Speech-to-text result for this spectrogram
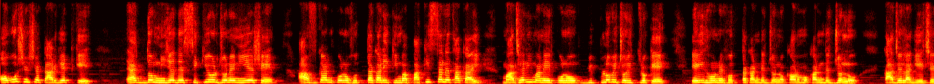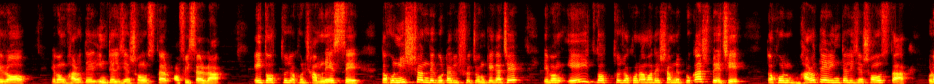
অবশেষে টার্গেটকে একদম নিজেদের সিকিউর জোনে নিয়ে এসে আফগান কোনো হত্যাকারী কিংবা পাকিস্তানে থাকায় মাঝারি মানের কোনো বিপ্লবী চরিত্রকে এই ধরনের হত্যাকাণ্ডের জন্য, কর্মকাণ্ডের জন্য কাজে লাগিয়েছে র এবং ভারতের ইন্টেলিজেন্স সংস্থার অফিসাররা এই তথ্য যখন সামনে এসছে, তখন নিঃসন্দেহে গোটা বিশ্ব চমকে গেছে এবং এই তথ্য যখন আমাদের সামনে প্রকাশ পেয়েছে তখন ভারতের ইন্টেলিজেন্স সংস্থা র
